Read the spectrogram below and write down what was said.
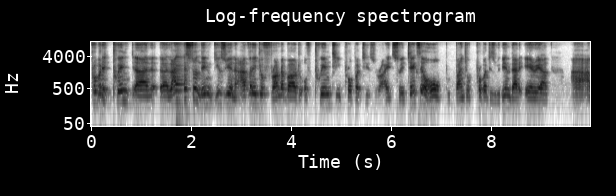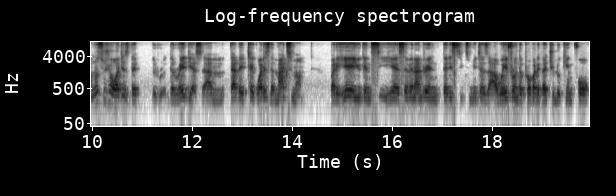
property 20 uh, uh, Lightstone then gives you an average of roundabout of 20 properties right? So it takes a whole bunch of properties within that area. Uh, i'm not so sure what is the the radius um, that they take what is the maximum. But here you can see here 736 meters away from the property that you're looking for.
